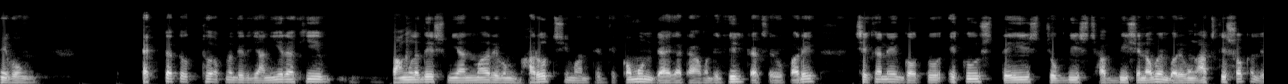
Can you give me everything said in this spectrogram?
এবং একটা তথ্য আপনাদের জানিয়ে রাখি, বাংলাদেশ, মিয়ানমার এবং ভারত সীমান্তের যে কমন জায়গাটা আমাদের হিল ট্র্যাক্সের উপরে সেখানে গত একুশ, তেইশ, চব্বিশ, ছাব্বিশে নভেম্বর এবং আজকে সকালে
